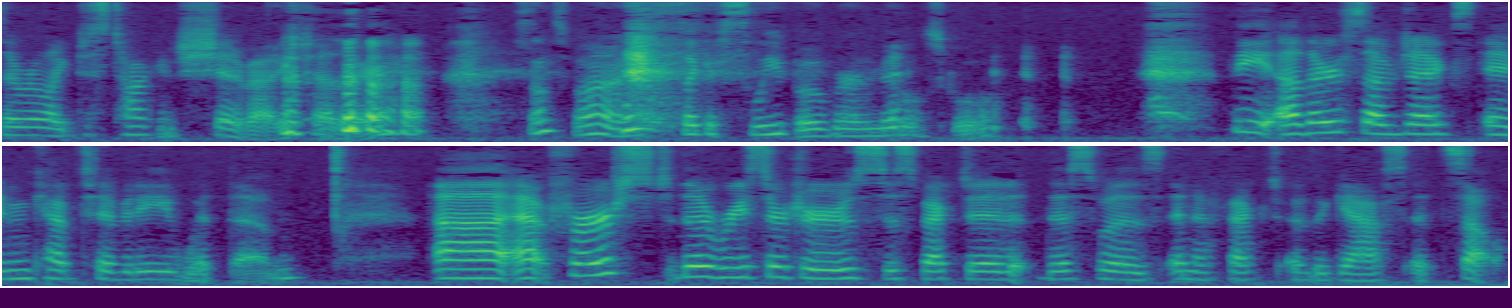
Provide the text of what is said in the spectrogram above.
They were like just talking shit about each other. Sounds fun. It's like a sleepover in middle school. the other subjects in captivity with them. Uh, at first, the researchers suspected this was an effect of the gas itself.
